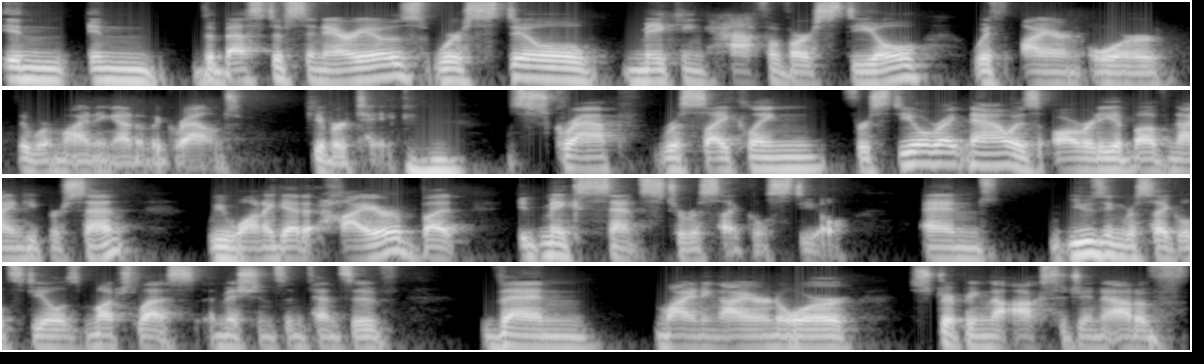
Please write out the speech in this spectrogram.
in, in the best of scenarios, we're still making half of our steel with iron ore that we're mining out of the ground, give or take. Mm-hmm. Scrap recycling for steel right now is already above 90%. We want to get it higher, but it makes sense to recycle steel. And using recycled steel is much less emissions intensive than mining iron ore, stripping the oxygen out of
